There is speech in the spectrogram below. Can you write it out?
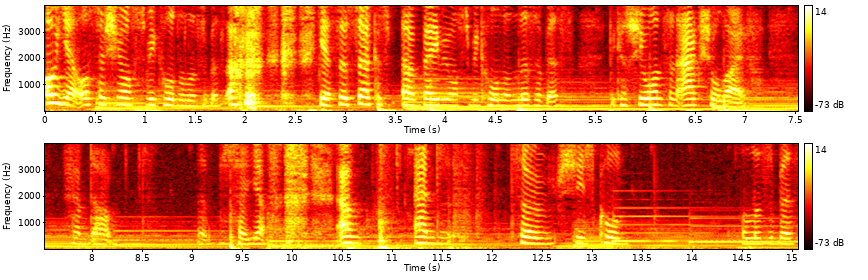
Oh yeah, also she wants to be called Elizabeth. yeah, so circus uh, baby wants to be called Elizabeth because she wants an actual life, and um, so yeah, um, and so she's called Elizabeth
